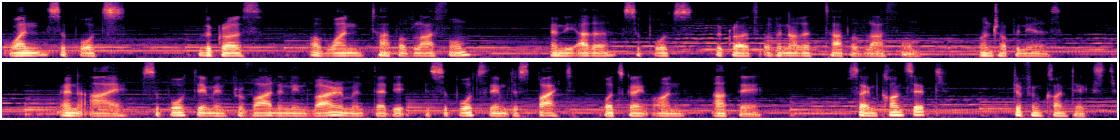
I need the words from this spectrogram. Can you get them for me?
One supports the growth of one type of life form, and the other supports the growth of another type of life form, entrepreneurs. And I support them and provide an environment that it supports them despite what's going on out there. Same concept, different context.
